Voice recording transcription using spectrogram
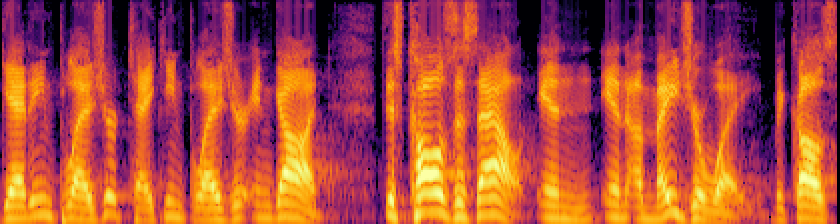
getting pleasure, taking pleasure in God. This calls us out in, in a major way because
